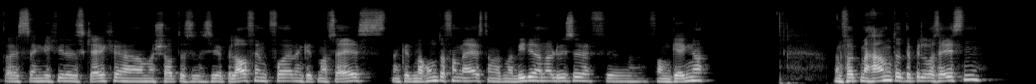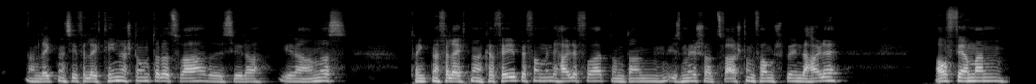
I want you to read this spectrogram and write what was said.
Da ist eigentlich wieder das Gleiche. Man schaut, dass es sich ein belaufen vorher, dann geht man aufs Eis, dann geht man runter vom Eis, dann hat man Videoanalyse für, vom Gegner. Dann fährt man heim, tut ein bisschen was essen, dann legt man sich vielleicht hin, eine Stunde oder zwei, da ist jeder, jeder anders. Trinkt man vielleicht noch einen Kaffee, bevor man in die Halle fährt und dann ist man schon zwei Stunden vor dem Spiel in der Halle, aufwärmen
